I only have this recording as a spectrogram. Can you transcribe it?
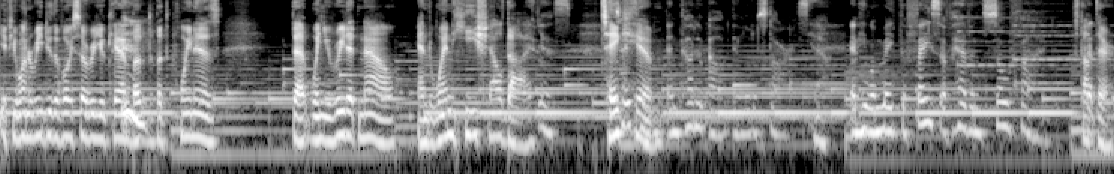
if you want to redo the voiceover, you can. But but the point is that when you read it now, and when he shall die, Yes. take, him. and cut him out in little stars, Yeah. and he will make the face of heaven so fine. Stop that- there.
